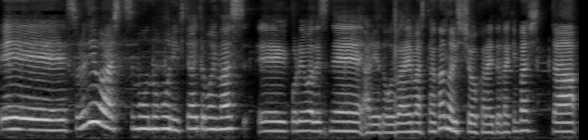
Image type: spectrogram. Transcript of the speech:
えー、それでは質問の方に行きたいと思います。えー、これはですね、ありがとうございます。高則師匠からいただきました。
